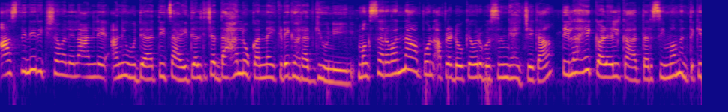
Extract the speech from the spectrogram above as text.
आज तिने रिक्षावाल्याला आणले आणि उद्या ती चाळीतील तिच्या दहा लोकांना इकडे घरात घेऊन येईल. मग सर्वांना आपण आपल्या डोक्यावर बसून घ्यायचे का? तिला हे कळेल का? तर सीमा म्हणते की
